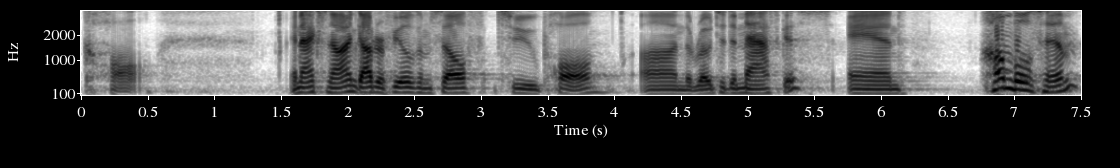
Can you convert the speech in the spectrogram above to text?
call. In Acts 9, God reveals himself to Paul on the road to Damascus and humbles him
